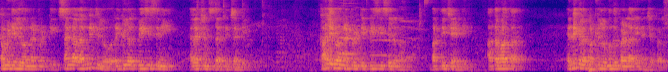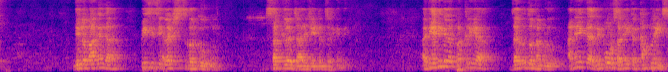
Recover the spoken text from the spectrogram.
కమిటీలో ఉన్నటువంటి సంఘాలన్నింటిలో రెగ్యులర్ పీసీసీని ఎలక్షన్స్ జరిపించండి. ఖాళీగా ఉన్నటువంటి పిసిసిలను భర్తీ చేయండి. ఆ తర్వాత ఎన్నికల ప్రక్రియలో ముందుకు వెళ్ళాలి అని చెప్పారు. దీనిలో భాగంగా పిసిసి ఎలక్షన్స్ కొరకు సర్క్యులర్ జారీ చేయడం జరిగింది. అది ఎన్నికల ప్రక్రియ జరుగుతున్నప్పుడు అనేక రిపోర్ట్స్ అనేక కంప్లైంట్స్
